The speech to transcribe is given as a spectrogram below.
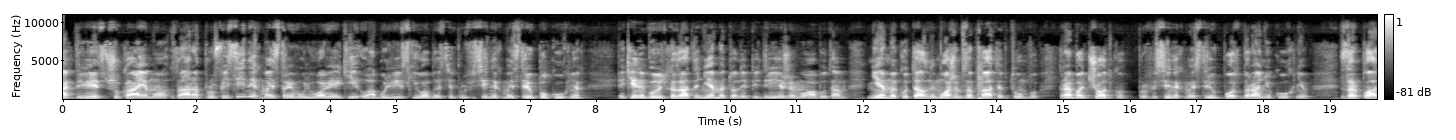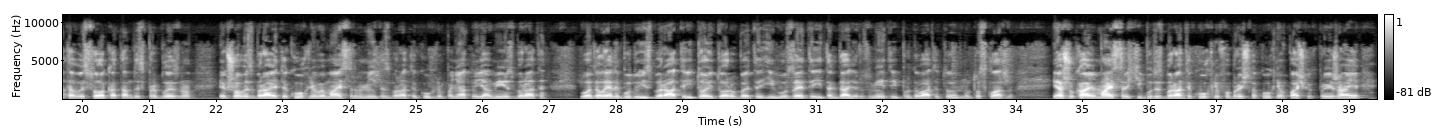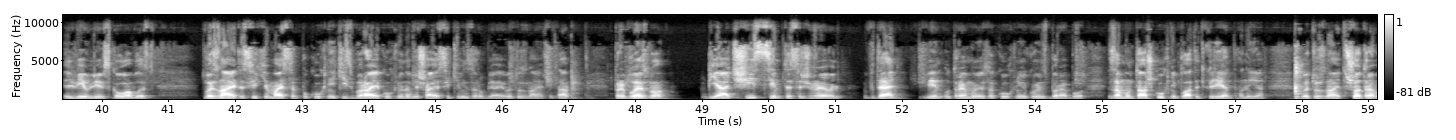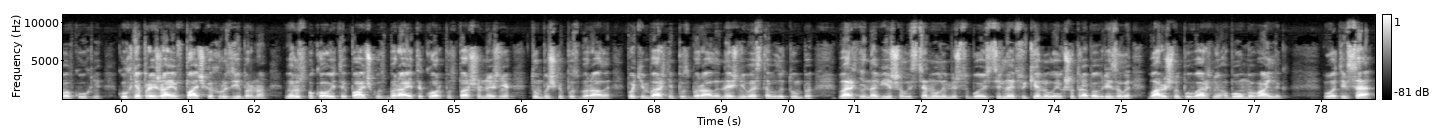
Так, дивіться, шукаємо зараз професійних майстрів у Львові, які або Львівській області, професійних майстрів по кухнях, які не будуть казати, ні, ми то не підріжемо, або там ні, ми кутел не можемо запхати в тумбу. Треба чітко професійних майстрів по збиранню кухнів. Зарплата висока, там десь приблизно. Якщо ви збираєте кухню, ви майстер, вмієте збирати кухню, понятно, я вмію збирати. От, але я не буду і збирати, і то, і то робити, і возити, і так далі. Розумієте, і продавати, то, ну, то складно. Я шукаю майстра, який буде збирати кухню, фабрична кухня, в пачках приїжджає, Львів, Львівська область. Ви знаєте, скільки майстер по кухні, який збирає кухню, навішає, скільки він заробляє. Ви то знаєте, так? Приблизно 5, 6, 7 тисяч гривень в день він отримує за кухню, яку він збере. Бо за монтаж кухні платить клієнт, а не я. Ви то знаєте, що треба в кухні? Кухня приїжджає в пачках, розібрана. Ви розпаковуєте пачку, збираєте корпус, перше нижні тумбочки позбирали, потім верхні позбирали, нижні виставили тумби, верхні навішали, стягнули між собою, стільницю кинули, якщо треба, врізали варочну поверхню або умивальник. От, і все.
